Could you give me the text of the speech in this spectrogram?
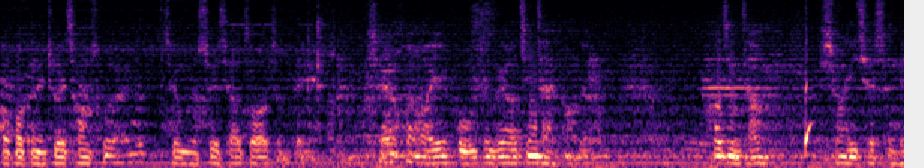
宝宝可能就会冲出来了，所以我们随时要做好准备。现在换好衣服，准备要进产房了，好紧张，希望一切顺利。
